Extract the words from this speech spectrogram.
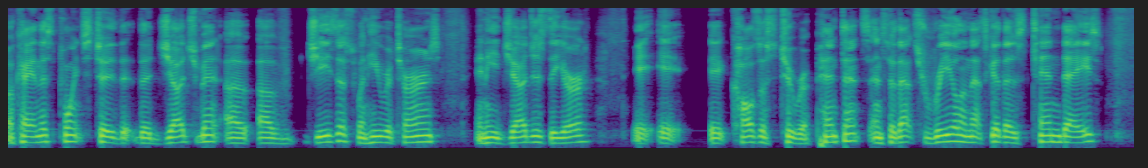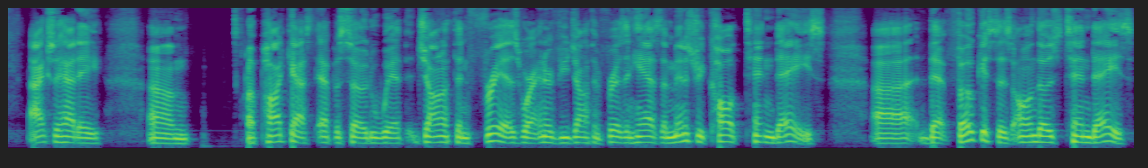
Okay, and this points to the, the judgment of, of Jesus when he returns and he judges the earth. It, it it calls us to repentance, and so that's real and that's good. Those ten days. I actually had a um, a podcast episode with Jonathan Friz, where I interviewed Jonathan Friz, and he has a ministry called 10 Days uh, that focuses on those 10 days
